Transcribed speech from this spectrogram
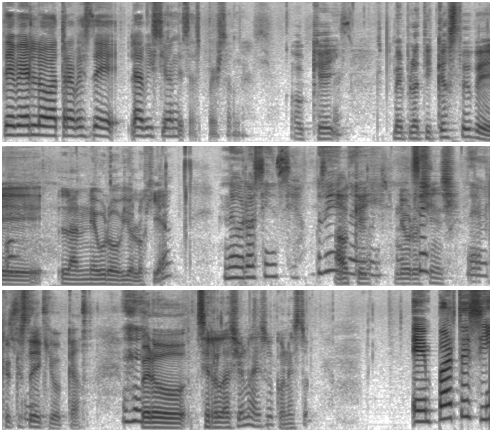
de verlo a través de la visión de esas personas. Ok. ¿Me platicaste de la neurobiología? Neurociencia. Pues ah, ok, neurociencia. Creo que estoy equivocado. Pero, ¿se relaciona eso con esto? En parte sí,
